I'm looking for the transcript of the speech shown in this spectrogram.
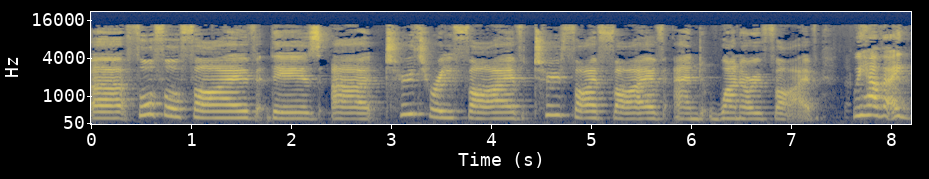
uh, 445, there's uh, 235, 255, and 105. We have a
